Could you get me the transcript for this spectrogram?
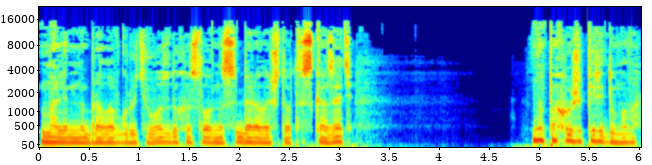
Малин набрала в грудь воздуха, словно собиралась что-то сказать, но, похоже, передумала.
